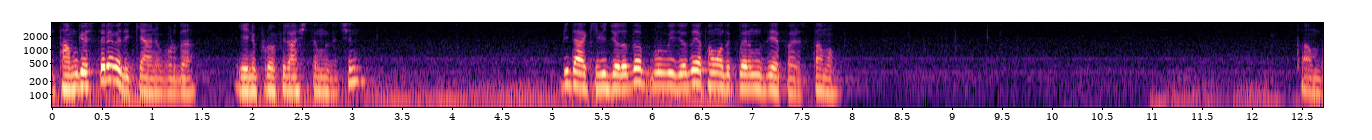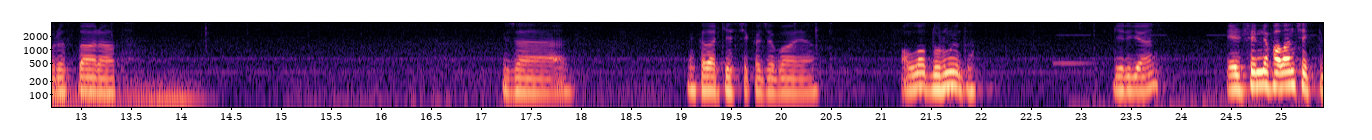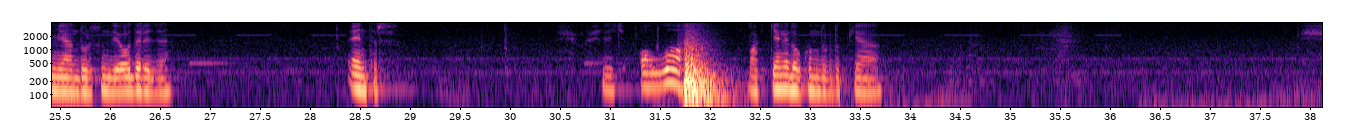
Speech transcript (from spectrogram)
tam gösteremedik yani burada. Yeni profil açtığımız için. Bir dahaki videoda da bu videoda yapamadıklarımızı yaparız. Tamam. Tamam burası daha rahat. Güzel. Ne kadar kesecek acaba ya? Allah durmuyordu. Geri gel. El frenini falan çektim yani dursun diye o derece. Enter. Şu şey Allah. Bak gene dokundurduk ya.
